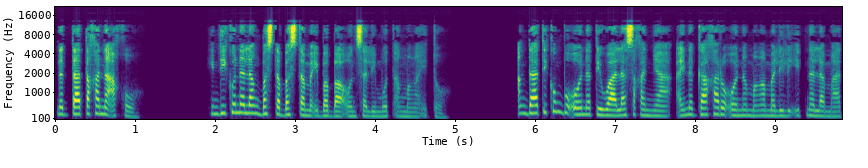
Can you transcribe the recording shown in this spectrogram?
Nagtataka na ako. Hindi ko na lang basta-basta maibabaon sa limot ang mga ito. Ang dati kong buo na tiwala sa kanya ay nagkakaroon ng mga maliliit na lamat,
